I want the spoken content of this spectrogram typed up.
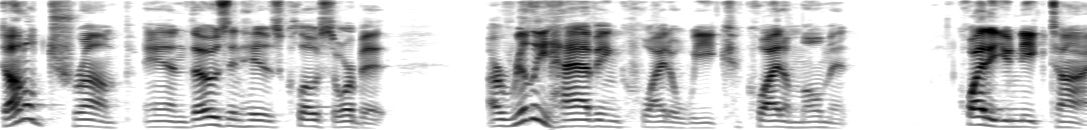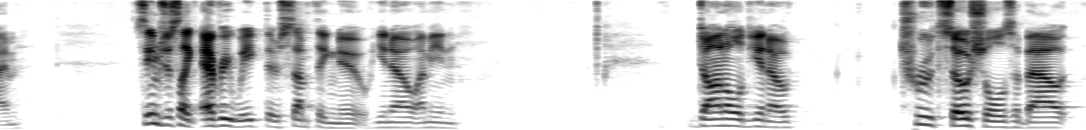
Donald Trump and those in his close orbit are really having quite a week, quite a moment, quite a unique time. It seems just like every week there's something new, you know? I mean, Donald, you know, truth socials about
